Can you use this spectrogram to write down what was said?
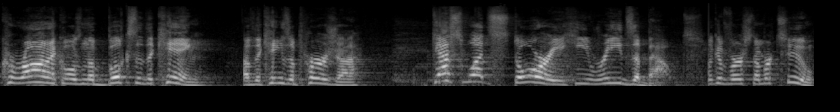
Chronicles and the books of the king, of the kings of Persia, guess what story he reads about? Look at verse number two.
